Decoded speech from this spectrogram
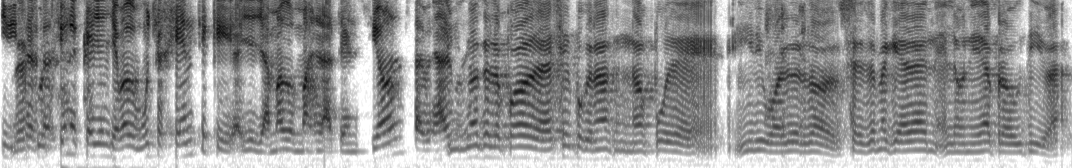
y, disertaciones que hayan llevado mucha gente, que haya llamado más la atención, ¿sabes algo? No te lo puedo decir porque no, no pude ir y volver dos. O sea, yo me quedé en, en la unidad productiva.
